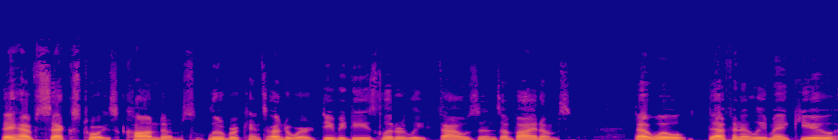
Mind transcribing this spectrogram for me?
They have sex toys, condoms, lubricants, underwear, DVDs, literally thousands of items that will definitely make you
